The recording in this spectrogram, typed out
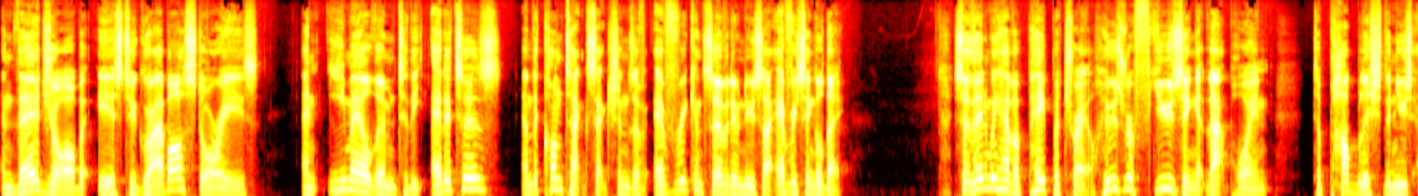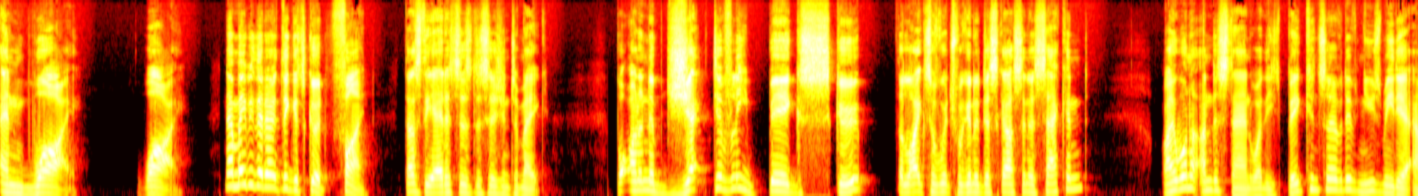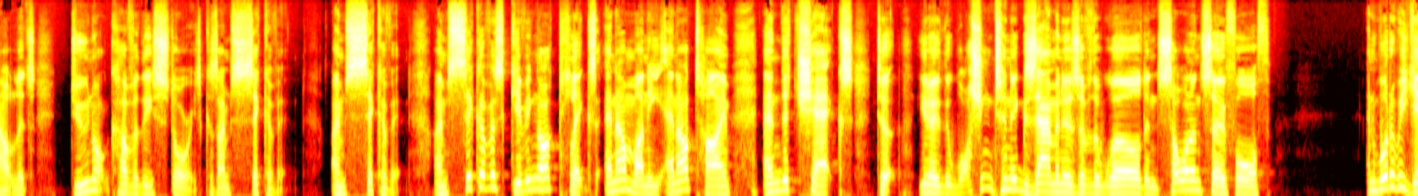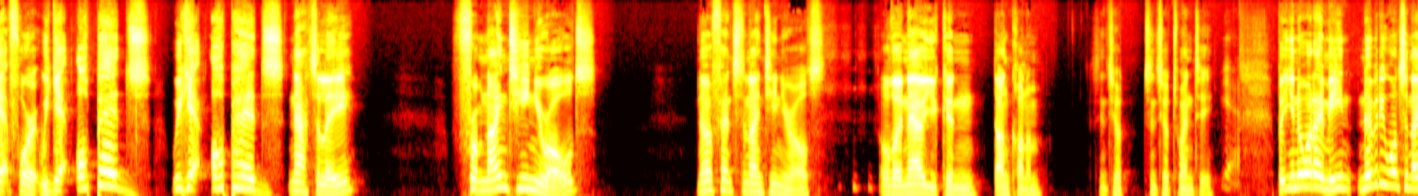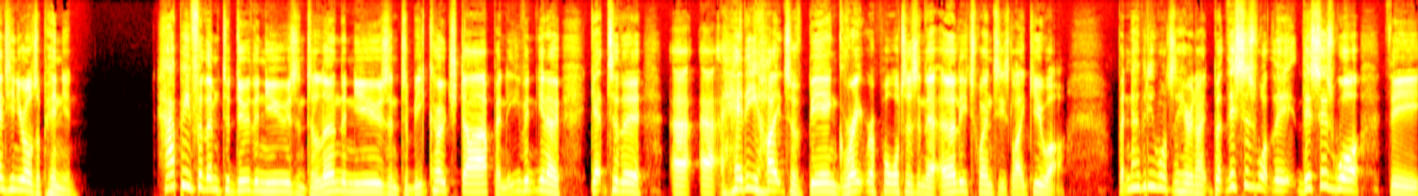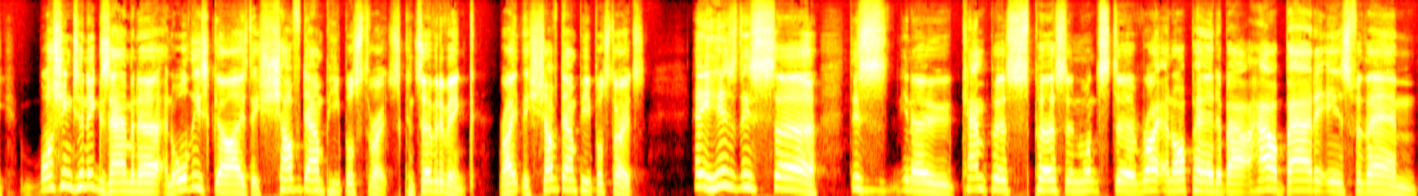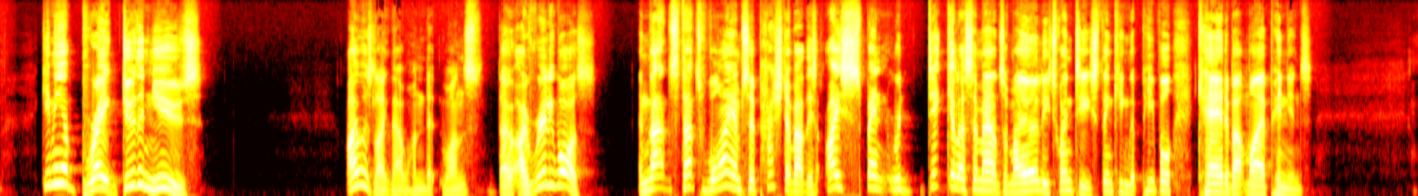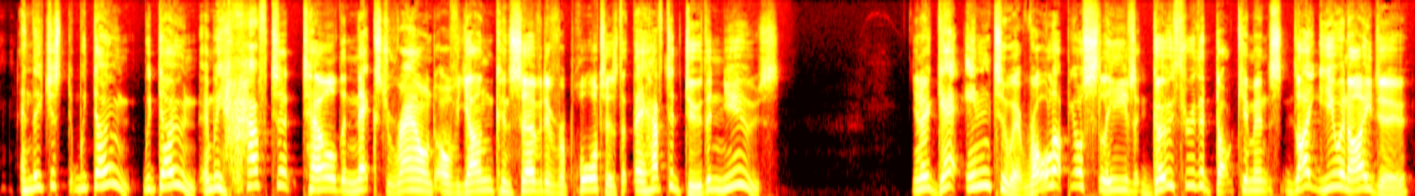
And their job is to grab our stories and email them to the editors and the contact sections of every conservative news site every single day. So then we have a paper trail. Who's refusing at that point to publish the news and why? Why? Now, maybe they don't think it's good. Fine. That's the editor's decision to make. But on an objectively big scoop, the likes of which we're going to discuss in a second, I want to understand why these big conservative news media outlets do not cover these stories because I'm sick of it. I'm sick of it. I'm sick of us giving our clicks and our money and our time and the checks to, you know, the Washington examiners of the world and so on and so forth. And what do we get for it? We get op eds. We get op eds, Natalie, from 19 year olds. No offense to 19 year olds, although now you can dunk on them since you're, since you're 20. Yeah. But you know what I mean? Nobody wants a 19 year old's opinion. Happy for them to do the news and to learn the news and to be coached up and even, you know, get to the uh, uh, heady heights of being great reporters in their early 20s like you are. But nobody wants to hear it. But this is what the this is what the Washington Examiner and all these guys they shove down people's throats. Conservative Inc. Right? They shove down people's throats. Hey, here's this uh, this you know campus person wants to write an op-ed about how bad it is for them. Give me a break. Do the news. I was like that one once, though. I really was. And that's that's why I'm so passionate about this. I spent ridiculous amounts of my early 20s thinking that people cared about my opinions. And they just we don't. We don't. And we have to tell the next round of young conservative reporters that they have to do the news. You know, get into it. Roll up your sleeves, go through the documents like you and I do.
